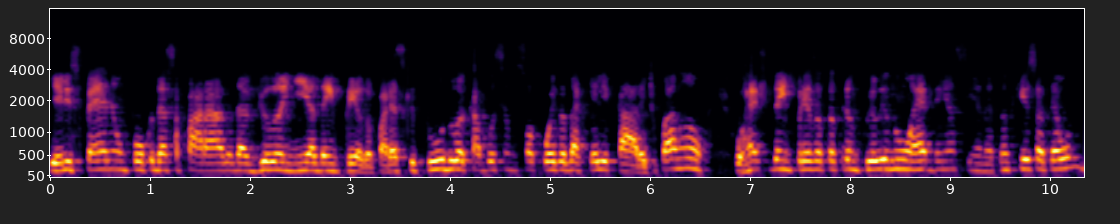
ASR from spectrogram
e eles perdem um pouco dessa parada da vilania da empresa. Parece que tudo acabou sendo só coisa daquele cara. Tipo, ah, não, o resto da empresa tá tranquilo e não é bem assim, né? Tanto que isso até eu,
